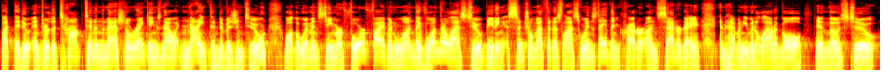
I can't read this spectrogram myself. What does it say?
but they do enter the top 10 in the national rankings now at 9th in Division 2, while the women's team are 4 5 and 1. They've won their last two, beating Central Methodist last Wednesday, then Crowder on Saturday, and haven't even allowed a goal in those two.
